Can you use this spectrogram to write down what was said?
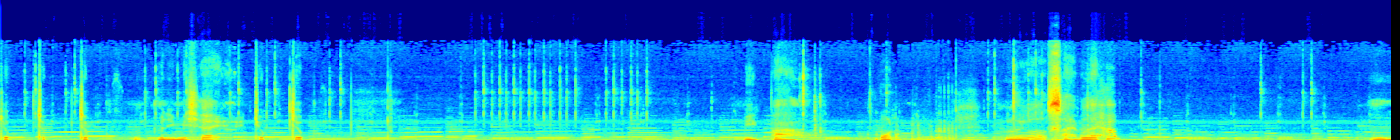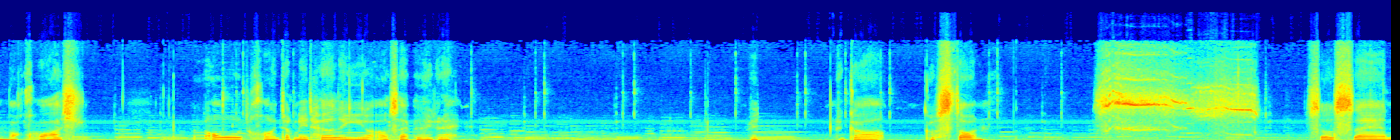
จุบจุบจุบมันนี้ไม่ใช่ จุบจุบมีอีกเปล่า หมดแล้วก็ใส่ไปเลยครับ อืม บอกควอชเอาของจากเนเธอร์อะไรอย่างงี้ก็เอาใส่ไปเลยก็ได้ แล้วก็ Goldstone So sand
